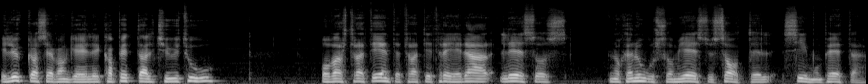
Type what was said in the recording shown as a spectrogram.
i Lukasevangeliet kapittel 22 og vers 31-33, der leser oss noen ord som Jesus sa til Simon Peter.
